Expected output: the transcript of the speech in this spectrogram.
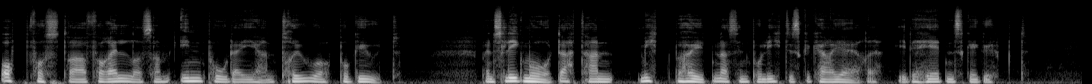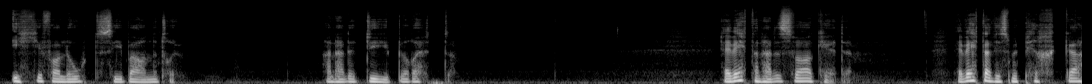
oppfostra av foreldre som innpoda i han trua på Gud, på en slik måte at han midt på høyden av sin politiske karriere i det hedenske Egypt ikke forlot si barnetru. Han hadde dype røtter. Jeg vet han hadde svakheter. Jeg vet at hvis vi pirka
